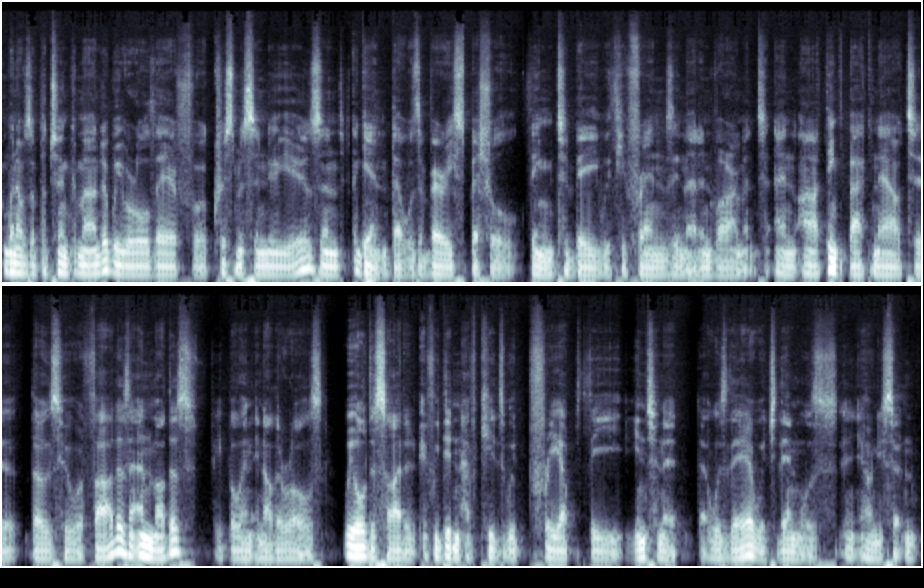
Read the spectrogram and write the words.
When I was a platoon commander, we were all there for Christmas and New Year's. And again, that was a very special thing to be with your friends in that environment. And I think back now to those who were fathers and mothers, people in, in other roles. We all decided if we didn't have kids, we'd free up the internet that was there, which then was only certain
